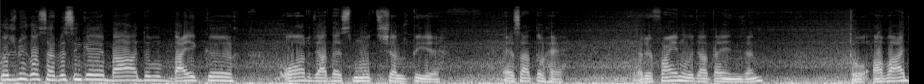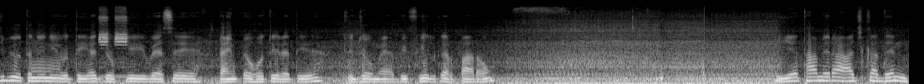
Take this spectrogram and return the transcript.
कुछ भी को सर्विसिंग के बाद बाइक और ज़्यादा स्मूथ चलती है। ऐसा तो है। रिफ़ाइन हो जाता है इंजन तो आवाज़ भी उतनी नहीं होती है, जो कि वैसे टाइम पे होती रहती है, कि जो मैं अभी फील कर पा रहा हूँ। ये था मेरा आज का दिन।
